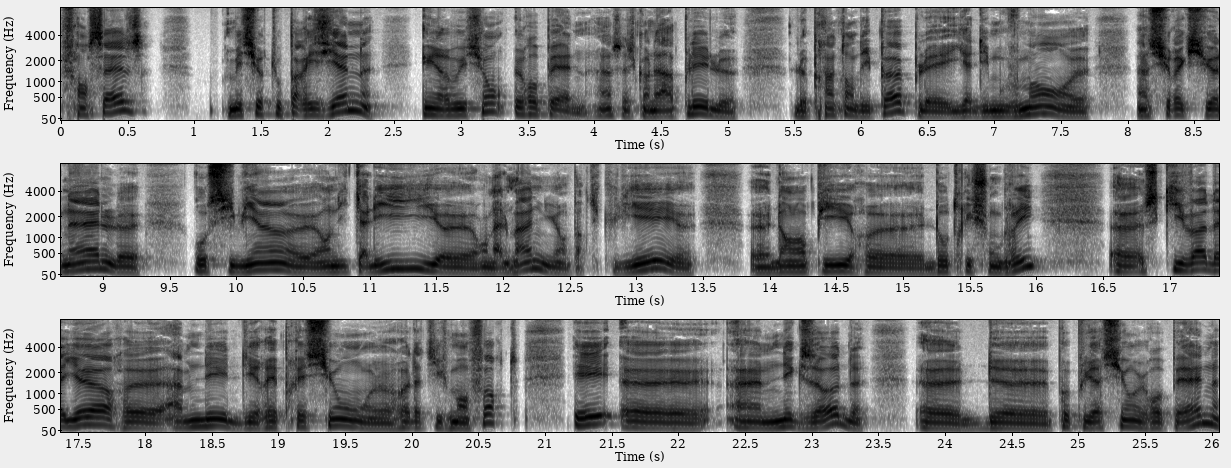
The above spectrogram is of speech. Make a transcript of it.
française, mais surtout parisienne, une révolution européenne. Hein, c'est ce qu'on a appelé le, le, printemps des peuples. Et il y a des mouvements euh, insurrectionnels, euh, aussi bien euh, en Italie, en Allemagne en particulier, dans l'empire d'Autriche-Hongrie, ce qui va d'ailleurs amener des répressions relativement fortes et un exode de populations européennes,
